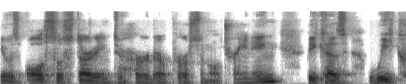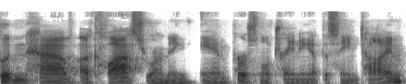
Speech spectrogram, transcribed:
it was also starting to hurt our personal training because we couldn't have a class running and personal training at the same time.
